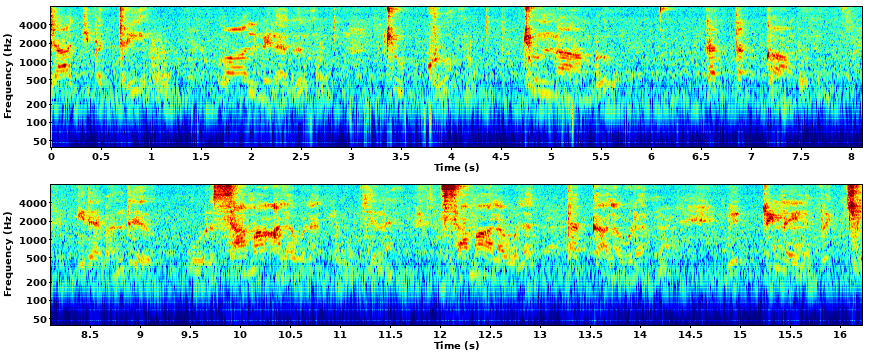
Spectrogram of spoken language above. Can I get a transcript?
ஜாதிபத்திரி வால்மிளகு சுக்கு சுண்ணாம்பு கத்தக்காம்பு. இதை வந்து ஒரு சம அளவில் என்ன? சம அளவில் தக்க அளவில் வெற்றிலையில் வச்சு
